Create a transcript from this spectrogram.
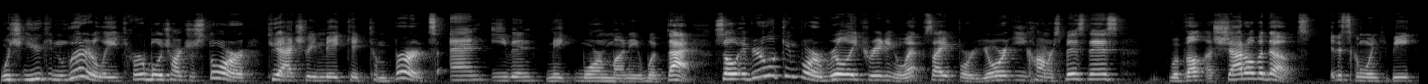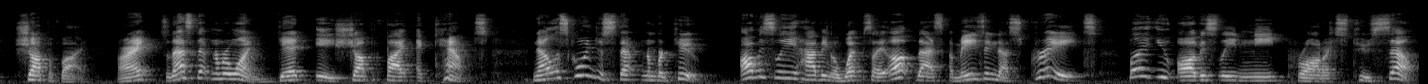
which you can literally turbocharge your store to actually make it convert and even make more money with that. So if you're looking for really creating a website for your e-commerce business, without a shadow of a doubt, it is going to be Shopify. All right, so that's step number one get a Shopify account. Now let's go into step number two. Obviously, having a website up, that's amazing, that's great, but you obviously need products to sell.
